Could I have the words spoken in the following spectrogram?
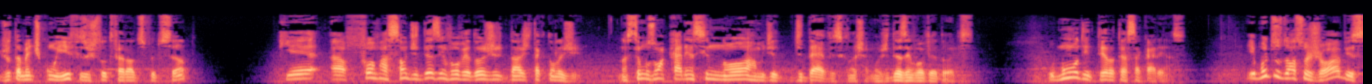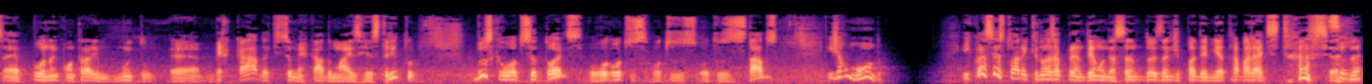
juntamente com o IFES, o Instituto Federal do Espírito Santo, que é a formação de desenvolvedores de, da área de tecnologia. Nós temos uma carência enorme de, de devs, que nós chamamos de desenvolvedores. O mundo inteiro tem essa carência. E muitos dos nossos jovens, é, por não encontrarem muito é, mercado, aqui ser um mercado mais restrito, buscam outros setores, ou outros, outros, outros estados, e já o mundo. E com essa história que nós aprendemos nesses dois anos de pandemia, trabalhar à distância, Sim. né?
